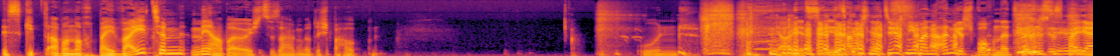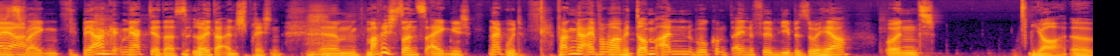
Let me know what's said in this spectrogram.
es gibt aber noch bei weitem mehr bei euch zu sagen, würde ich behaupten. Und ja, jetzt, jetzt habe ich natürlich niemanden angesprochen. Natürlich ist peinliches Ja, ja. Schweigen. Berg, merkt ihr das? Leute ansprechen. Ähm, Mache ich sonst eigentlich? Na gut, fangen wir einfach mal mit Dom an. Wo kommt deine Filmliebe so her? Und ja, äh,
